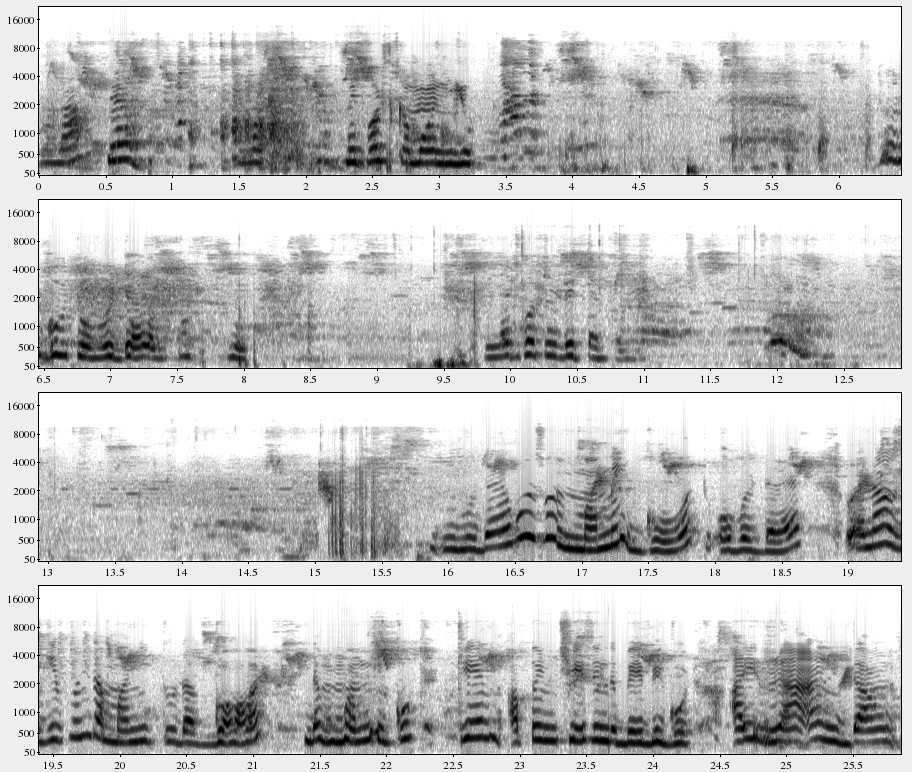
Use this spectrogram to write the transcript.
Mama, Yeah. my first come on you. Don't go to over there. Let's go to the temple. Mm, there was a mummy goat over there. When I was giving the money to the god, the mummy goat came up and chasing the baby goat. I ran down.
